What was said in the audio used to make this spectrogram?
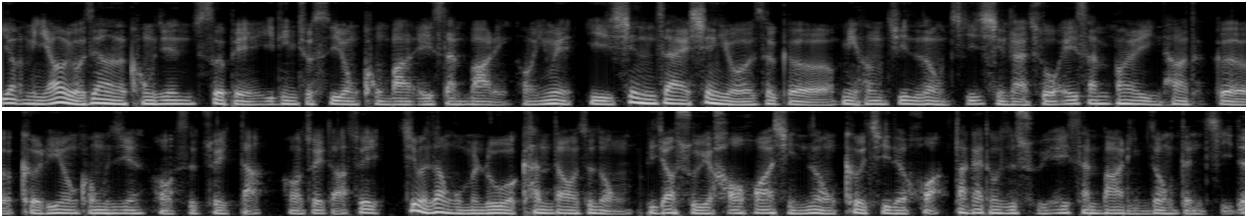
要你要有这。这样的空间设备一定就是用空巴的 A 三八零哦，因为以现在现有的这个民航机的这种机型来说，A 三八零它的个可利用空间哦是最大哦最大，所以基本上我们如果看到这种比较属于豪华型这种客机的话，大概都是属于 A 三八零这种等级的。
